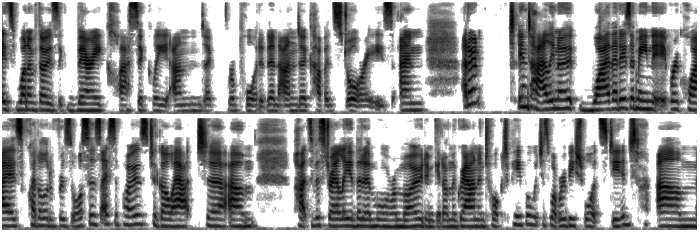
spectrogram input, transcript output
it's one of those like very classically underreported and undercovered stories. And I don't entirely know why that is. I mean, it requires quite a lot of resources, I suppose, to go out to um, parts of Australia that are more remote and get on the ground and talk to people, which is what Ruby Schwartz did. Um,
